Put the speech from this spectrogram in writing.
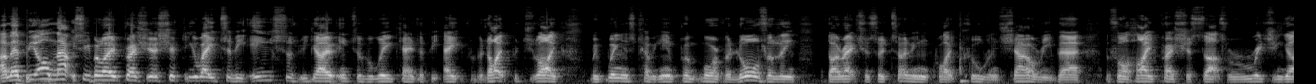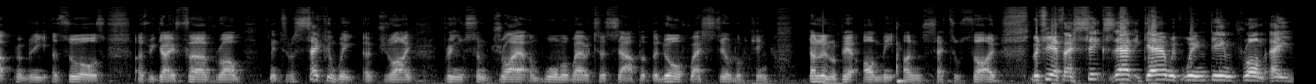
And then beyond that, we see the low pressure shifting away to the east as we go into the weekend of the 8th of the 9th of July, with winds coming in from more of a northerly direction, so turning quite cool and showery there before high pressure starts reaching up from the Azores as we go further on into the second week of July, bringing some drier and warmer weather to the south, but the northwest still looking a little bit on the unsettled side. The GFS 6 then, again with wind in from a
